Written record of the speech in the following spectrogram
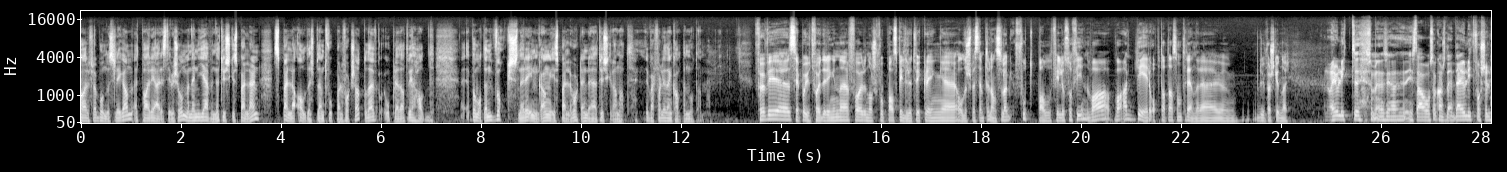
par fra Bundesligaen, et par i æresdivisjonen, men den jevne tyske spilleren spiller aldersbestemt fotball fortsatt. og Der opplevde jeg at vi hadde eh, på en måte en voksnere inngang i spillet vårt enn det tyskerne hadde. I hvert fall i den kampen mot dem. Før vi ser på utfordringene for norsk fotball, spillerutvikling, eh, aldersbestemte landslag. Fotballfilosofien, hva, hva, er dere opptatt av som trenere? Du først, Gunnar. Nå er det jo litt, eh, som jeg sa i stad også, kanskje det, er jo litt forskjell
